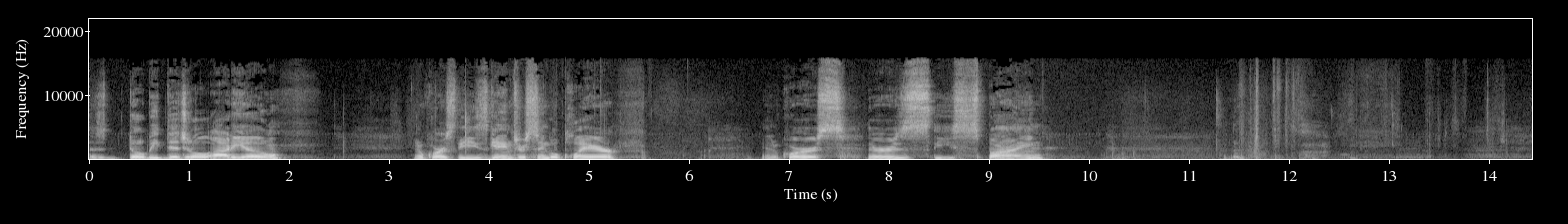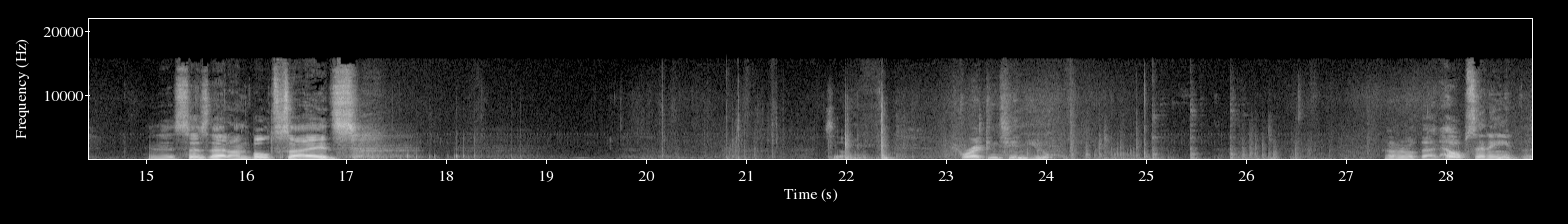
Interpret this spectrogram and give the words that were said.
has Dolby Digital Audio. And of course, these games are single player. And of course, there's the spine. And it says that on both sides. So, before I continue, I don't know if that helps any, but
